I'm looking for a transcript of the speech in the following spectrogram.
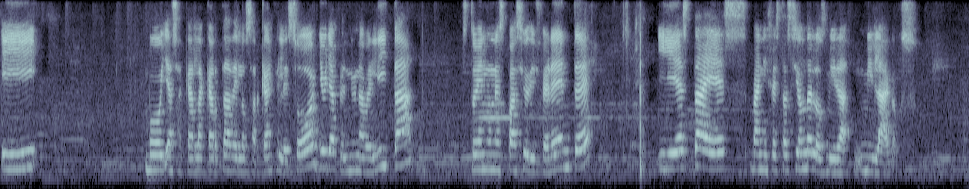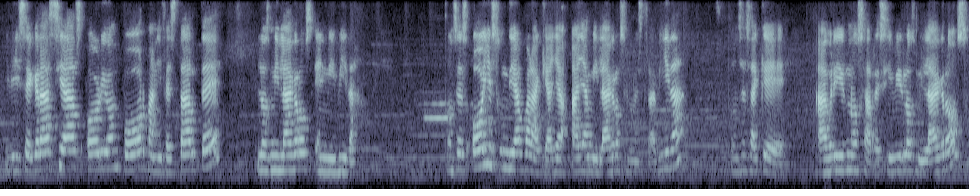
y voy a sacar la carta de los arcángeles hoy. Yo ya prendí una velita, estoy en un espacio diferente y esta es manifestación de los milagros. Y dice, gracias Orion por manifestarte los milagros en mi vida. Entonces, hoy es un día para que haya, haya milagros en nuestra vida. Entonces hay que abrirnos a recibir los milagros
